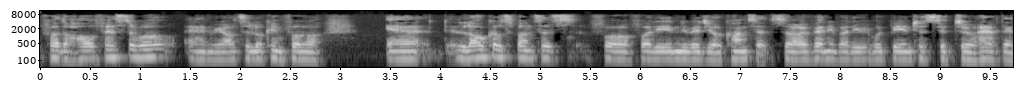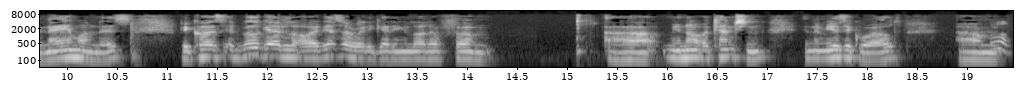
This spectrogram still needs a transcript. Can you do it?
for the whole festival, and we're also looking for uh, local sponsors for, for the individual concerts. So if anybody would be interested to have their name on this, because it will get, or it is already getting a lot of, um, uh, you know, attention in the music world. Um, Cool.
